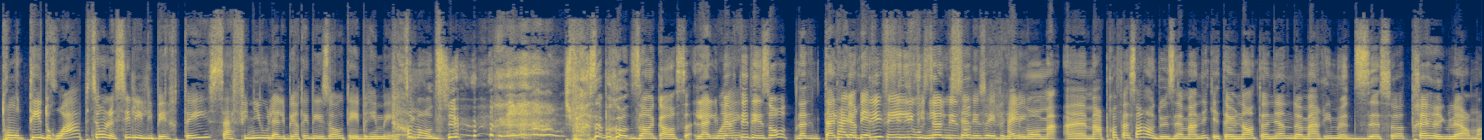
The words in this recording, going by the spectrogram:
ton tes droits, puis on le sait, les libertés, ça finit où la liberté des autres est brimée. Oh mon Dieu! je pensais pas qu'on disait encore ça. La liberté Ouais. des autres, la- ta, liberté, liberté finit finit celle des autres. des. Hey, mon, ma, euh, ma professeure en deuxième année, qui était une Antonienne de Marie, me disait ça très régulièrement.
